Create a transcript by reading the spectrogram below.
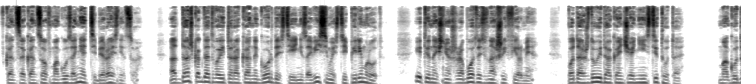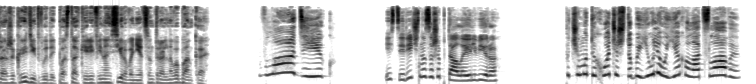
В конце концов, могу занять тебе разницу. Отдашь, когда твои тараканы гордости и независимости перемрут, и ты начнешь работать в нашей фирме. Подожду и до окончания института. Могу даже кредит выдать по ставке рефинансирования Центрального банка. «Владик!» Истерично зашептала Эльвира. «Почему ты хочешь, чтобы Юля уехала от Славы?»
